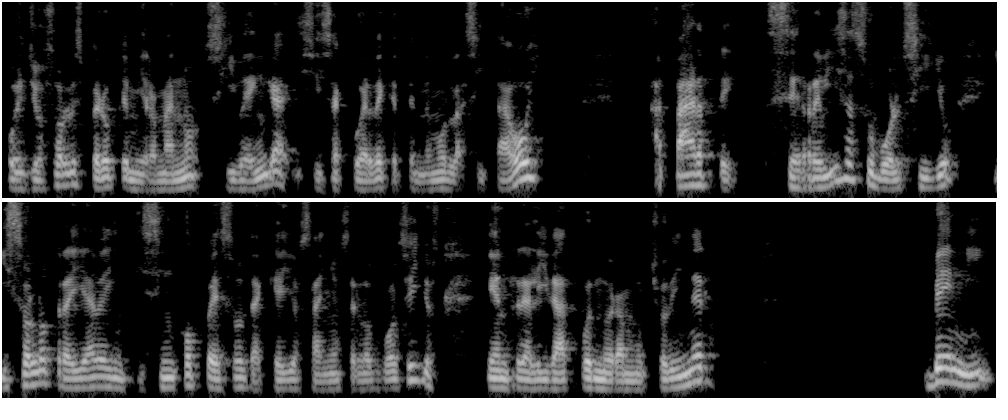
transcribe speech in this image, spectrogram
pues yo solo espero que mi hermano sí venga y sí se acuerde que tenemos la cita hoy. Aparte, se revisa su bolsillo y solo traía 25 pesos de aquellos años en los bolsillos, que en realidad pues no era mucho dinero. Benny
